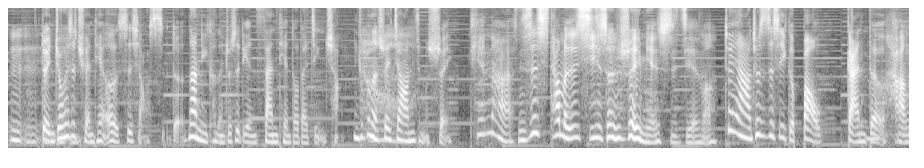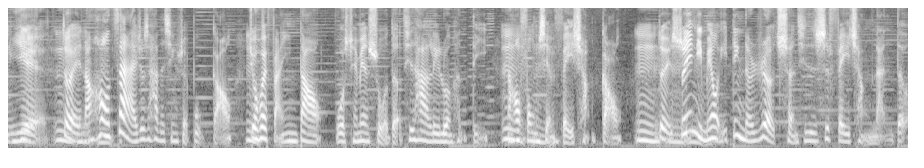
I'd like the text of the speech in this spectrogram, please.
嗯嗯，对，你就会是全天二十四小时的。那你可能就是连三天都在进场，你就不能睡觉。你怎么睡？天哪！你是他们是牺牲睡眠时间吗？对啊，就是这是一个爆肝的行业。嗯、对，然后再来就是他的薪水不高，嗯、就会反映到我前面说的，其实他的利润很低，嗯、然后风险非常高。嗯，对，所以你没有一定的热忱，其实是非常难的。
